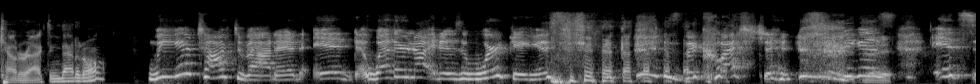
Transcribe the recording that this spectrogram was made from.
counteracting that at all? We have talked about it. It whether or not it is working is, is the question because right. it's.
